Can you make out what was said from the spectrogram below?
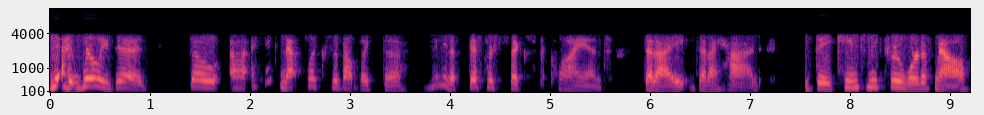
Yeah, it really did. So uh, I think Netflix is about like the maybe the fifth or sixth client that I that I had. They came to me through word of mouth.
